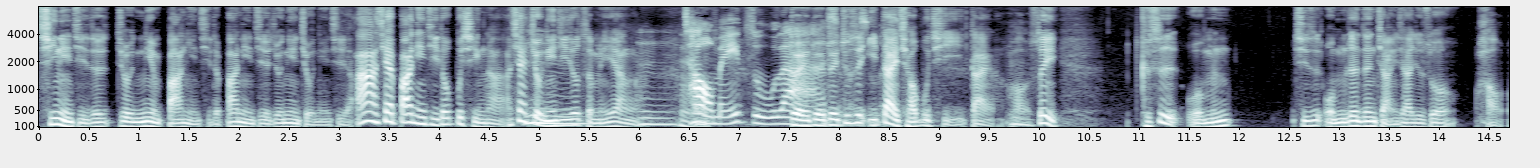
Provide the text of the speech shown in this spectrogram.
七年级的就念八年级的，八年级的就念九年级的啊，现在八年级都不行了，现在九年级都怎么样了？嗯，草莓族啦，对对对，就是一代瞧不起一代了。好，所以，可是我们其实我们认真讲一下，就是说，好，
